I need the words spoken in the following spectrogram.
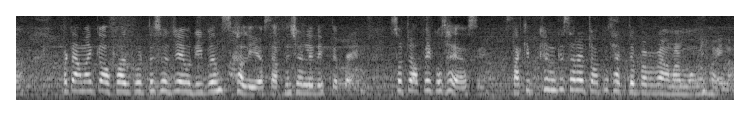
না। বাট আমাকে অফার করতেছে যে রিবেন্স খালি আছে আপনি চাইলে দেখতে পারেন। সো টপে কোথায় আছে? সাকিব খানকে ছাড়া টপে থাকতে পারবে আমার মনে হয় না।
